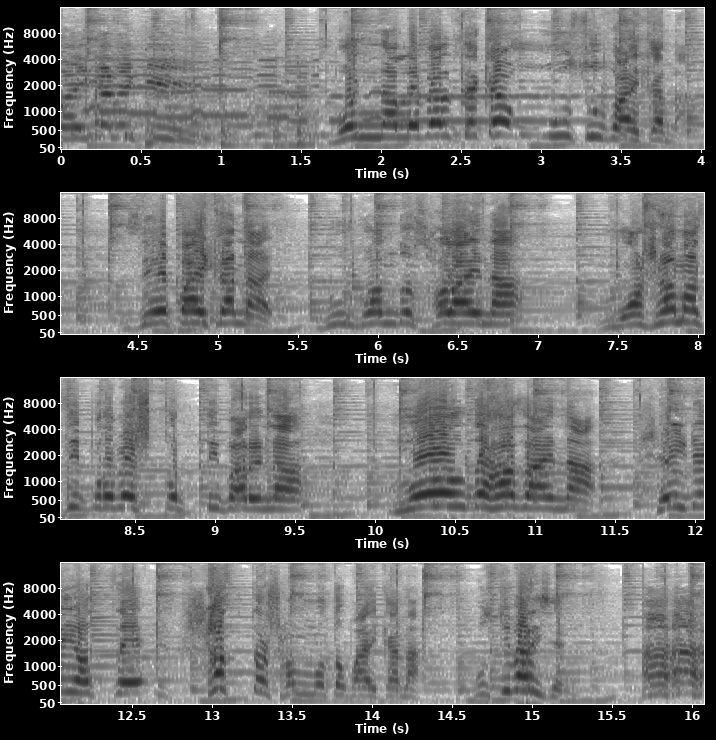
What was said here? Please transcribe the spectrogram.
পায়খানা কি? বন্যা লেভেল থেকে উঁচু পায়খানা। যে পায়খানায় দুর্গন্ধ ছড়ায় না মশা মাছি প্রবেশ করতে পারে না মল দেখা যায় না সেইটাই হচ্ছে স্বাস্থ্যসম্মত পায়খানা। বুঝতে পারিছেন? আর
